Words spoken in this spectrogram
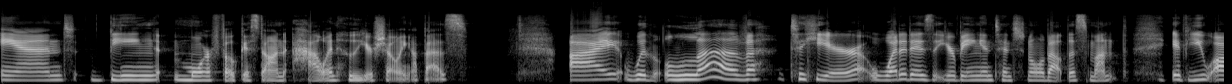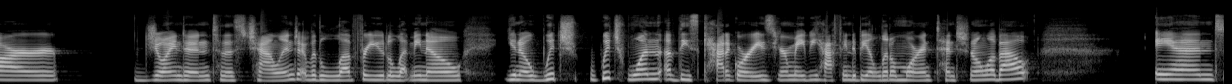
and being more focused on how and who you're showing up as. I would love to hear what it is that you're being intentional about this month. If you are joined into this challenge. I would love for you to let me know, you know, which which one of these categories you're maybe having to be a little more intentional about. And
